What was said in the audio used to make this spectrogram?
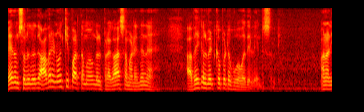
வேதம் சொல்லுகிறது அவரை நோக்கி பார்த்த முகங்கள் பிரகாசம் அடைந்தன அவைகள் வெட்கப்பட்டு போவதில்லை என்று சொல்லி. ஆனால்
